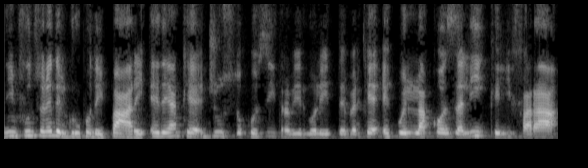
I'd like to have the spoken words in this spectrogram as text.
in funzione del gruppo dei pari ed è anche giusto così, tra virgolette, perché è quella cosa lì che gli farà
